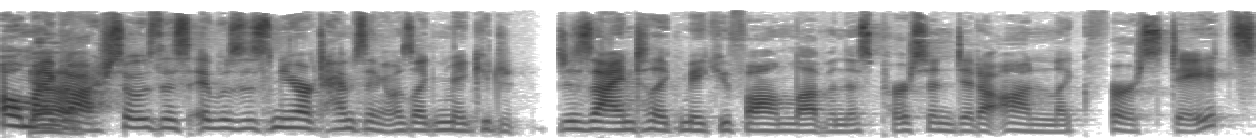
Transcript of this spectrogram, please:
Oh my Yeah. gosh! So it was this. It was this New York Times thing. It was like make you designed to like make you fall in love, and this person did it on like first dates,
